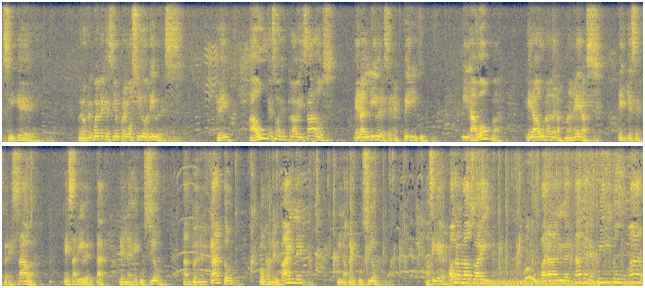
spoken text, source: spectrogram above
Así que, pero recuerden que siempre hemos sido libres. ¿okay? Aún esos esclavizados eran libres en espíritu. Y la bomba era una de las maneras en que se expresaba esa libertad en la ejecución, tanto en el canto como en el baile y la percusión. Así que otro aplauso ahí para la libertad del espíritu humano.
